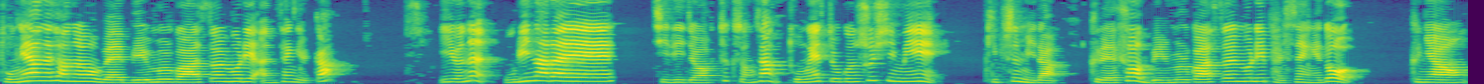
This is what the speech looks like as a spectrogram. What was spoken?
동해안에서는 왜 밀물과 썰물이 안 생길까? 이유는 우리나라의 지리적 특성상 동해 쪽은 수심이 깊습니다. 그래서 밀물과 썰물이 발생해도 그냥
